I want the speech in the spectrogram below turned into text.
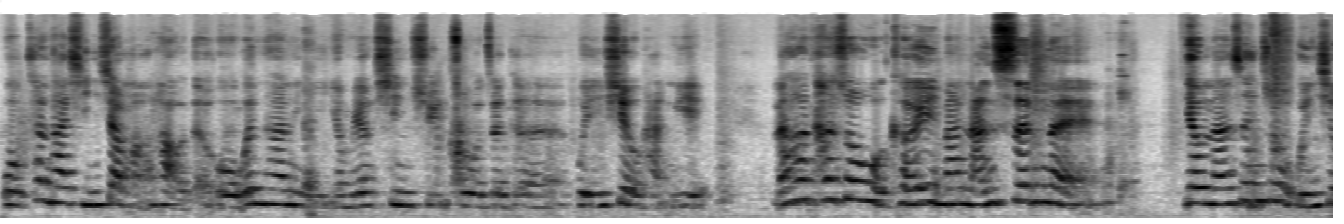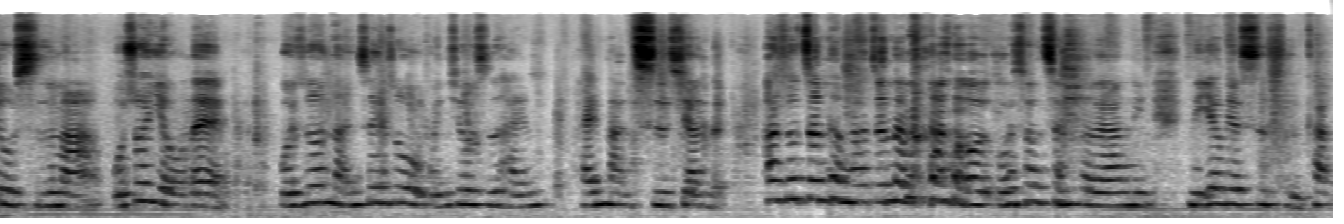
我看他形象蛮好的，我问他你有没有兴趣做这个纹绣行业，然后他说我可以吗？男生呢？有男生做纹绣师吗？我说有呢。我说男生做纹绣师还还蛮吃香的。他说真的吗？真的吗？我我说真的啊，你你要不要试试看？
